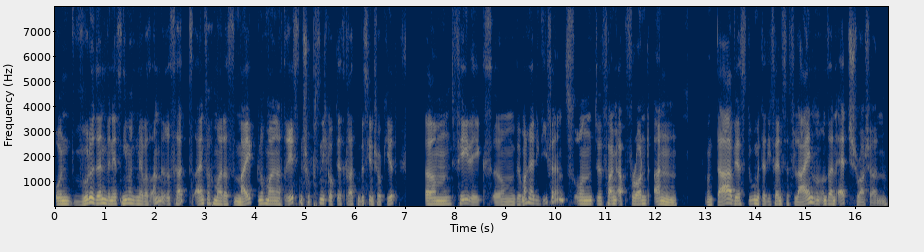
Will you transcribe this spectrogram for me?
Und würde denn, wenn jetzt niemand mehr was anderes hat, einfach mal das Mike nochmal nach Dresden schubsen. Ich glaube, der ist gerade ein bisschen schockiert. Ähm, Felix, ähm, wir machen ja die Defense und wir fangen up front an. Und da wärst du mit der Defensive Line und unseren Edge Rushern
